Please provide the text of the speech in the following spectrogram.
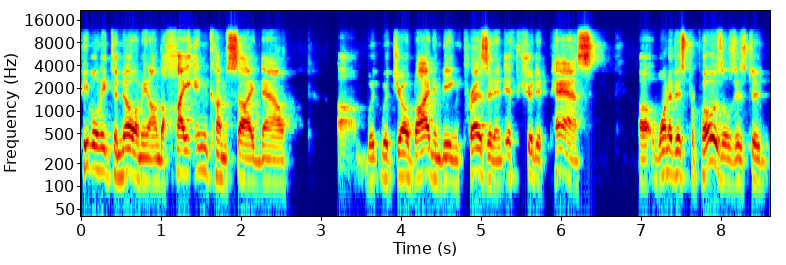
people need to know. I mean, on the high income side now, um, with, with Joe Biden being president, if should it pass, uh, one of his proposals is to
